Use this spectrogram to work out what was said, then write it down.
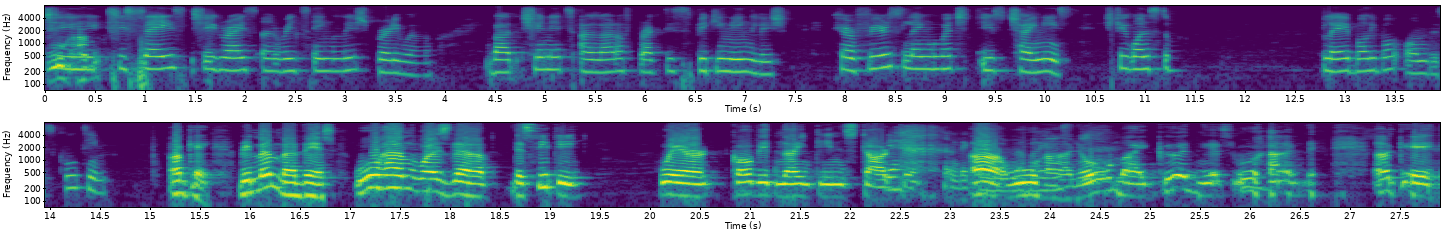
She she says she writes and reads English pretty well, but she needs a lot of practice speaking English. Her first language is Chinese. She wants to play volleyball on the school team. Okay, remember this. Wuhan was the the city where COVID-19 started. Yeah, Ah. Wuhan. Oh my goodness, Wuhan. Okay.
